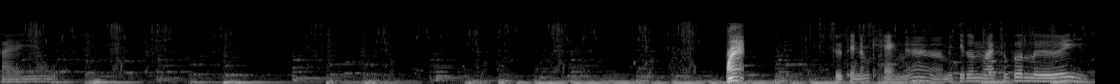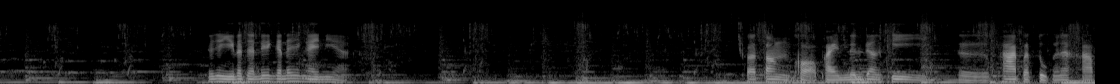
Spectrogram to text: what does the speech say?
ตายแล้ว เจอแต่น้ำแข็งอะไม่เจอต้นไม้สักต้นเลยแล้วอย่างนี้เราจะเล่นกันได้ยังไงเนี่ย ก็ต้องขออภัยในเรื่องที่เอ่อภาพกระตุกนะครับ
